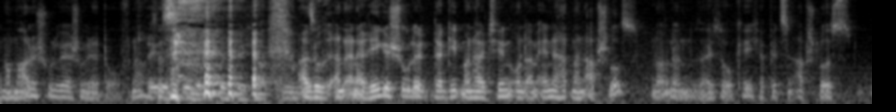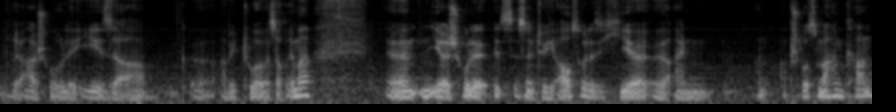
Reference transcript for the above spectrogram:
Normale Schule wäre schon wieder doof, ne? Ist, also an einer Regelschule, da geht man halt hin und am Ende hat man einen Abschluss. Ne? Und dann sage ich so, okay, ich habe jetzt einen Abschluss Realschule, ESA, äh, Abitur, was auch immer. Ähm, in ihrer Schule ist es natürlich auch so, dass ich hier äh, einen Abschluss machen kann.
